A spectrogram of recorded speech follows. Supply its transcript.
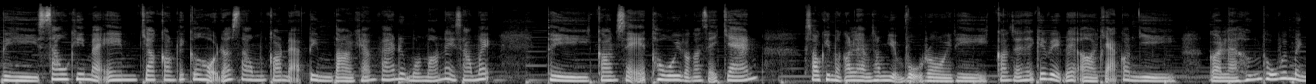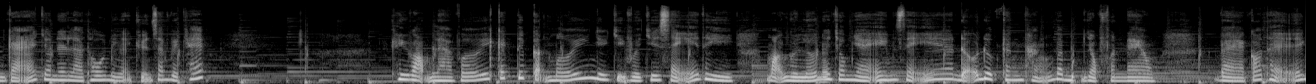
Vì sau khi mà em cho con cái cơ hội đó xong con đã tìm tòi khám phá được một món này xong ấy thì con sẽ thôi và con sẽ chán. Sau khi mà con làm xong nhiệm vụ rồi thì con sẽ thấy cái việc đấy ở ờ, chả còn gì gọi là hứng thú với mình cả. Cho nên là thôi mình lại chuyển sang việc khác hy vọng là với cách tiếp cận mới như chị vừa chia sẻ thì mọi người lớn ở trong nhà em sẽ đỡ được căng thẳng và bực dọc phần nào và có thể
